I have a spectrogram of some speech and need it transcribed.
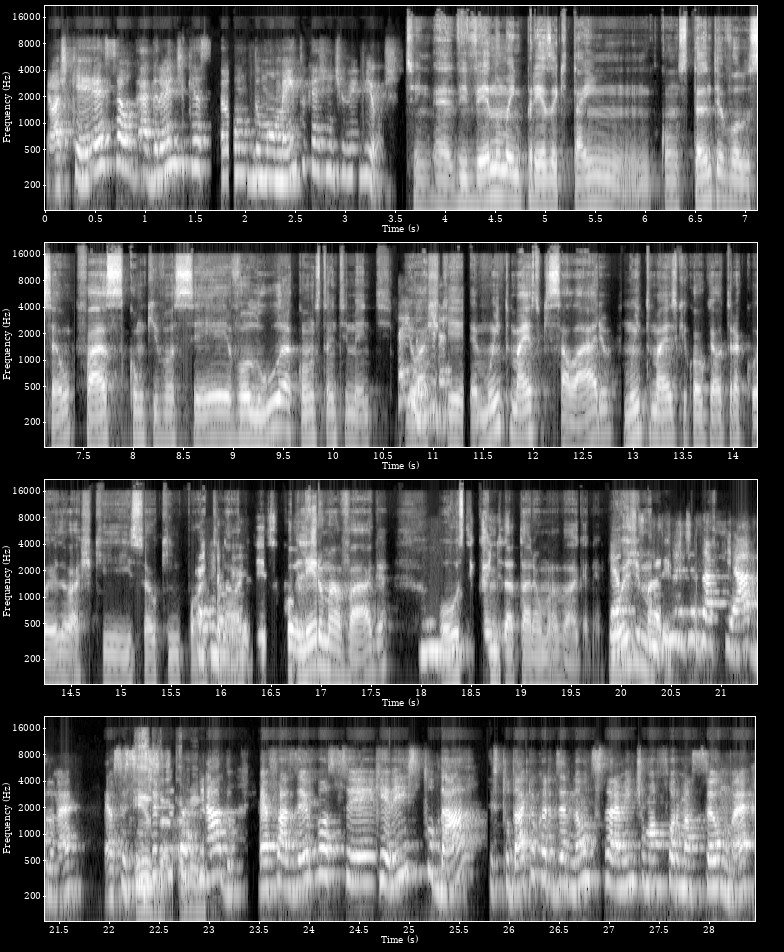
Eu acho que essa é a grande questão do momento que a gente vive hoje. Sim, é, viver numa empresa que está em constante evolução faz com que você evolua constantemente. Sem eu dúvida. acho que é muito mais do que salário, muito mais do que qualquer outra coisa. Eu acho que isso é o que importa na hora de escolher uma vaga uhum. ou se candidatar a uma vaga. Né? É hoje, um Mari. desafiado, né? É você se sentir Exatamente. desafiado. É fazer você querer estudar. Estudar, que eu quero dizer, não necessariamente uma formação, né?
